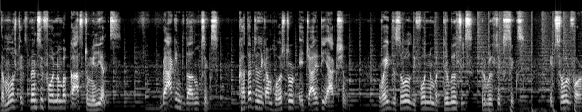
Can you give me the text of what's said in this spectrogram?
The most expensive phone number cost millions. Back in 2006, Qatar Telecom hosted a charity action where they sold the phone number 666 It sold for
